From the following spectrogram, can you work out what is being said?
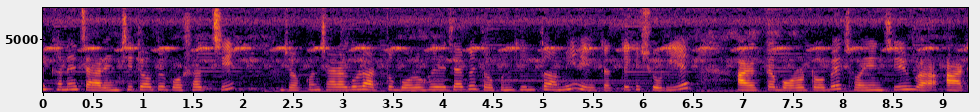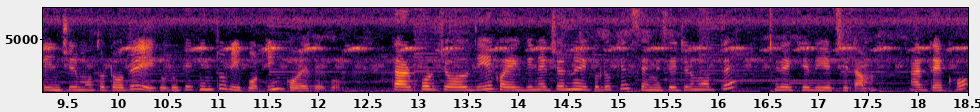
এখানে চার ইঞ্চি টবে বসাচ্ছি। যখন চারাগুলো একটু বড় হয়ে যাবে তখন কিন্তু আমি এটার থেকে সরিয়ে আর একটা বড় টবে ছয় ইঞ্চির বা আট ইঞ্চির মতো টবে এগুলোকে কিন্তু রিপোর্টিং করে দেব। তারপর জল দিয়ে কয়েকদিনের জন্য এগুলোকে সেমিসেটের মধ্যে রেখে দিয়েছিলাম। আর দেখো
